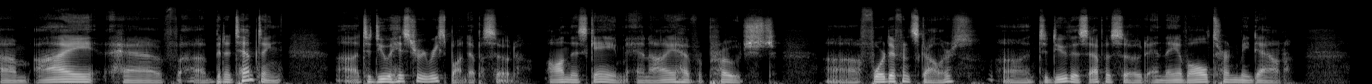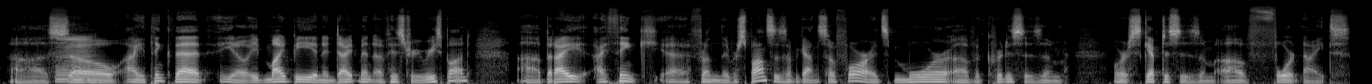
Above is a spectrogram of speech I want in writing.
um, I have uh, been attempting uh, to do a history respawn episode on this game, and I have approached uh, four different scholars uh, to do this episode, and they have all turned me down. Uh, so mm. I think that you know it might be an indictment of history respawn, but I I think from the responses I've gotten so far, it's more of a criticism or a skepticism of Fortnite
